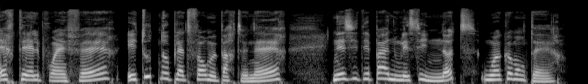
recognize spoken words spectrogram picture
rtl.fr et toutes nos plateformes partenaires. N'hésitez pas à nous laisser une note ou un commentaire.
